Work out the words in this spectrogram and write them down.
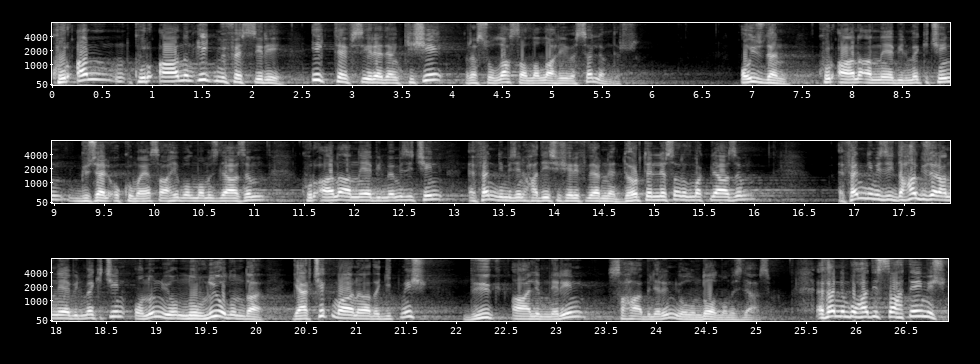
Kur'an Kur'an'ın ilk müfessiri, ilk tefsir eden kişi Resulullah sallallahu aleyhi ve sellem'dir. O yüzden Kur'an'ı anlayabilmek için güzel okumaya sahip olmamız lazım. Kur'an'ı anlayabilmemiz için Efendimizin hadisi şeriflerine dört elle sarılmak lazım. Efendimiz'i daha güzel anlayabilmek için onun nurlu yolunda gerçek manada gitmiş büyük alimlerin, sahabilerin yolunda olmamız lazım. Efendim bu hadis sahteymiş,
